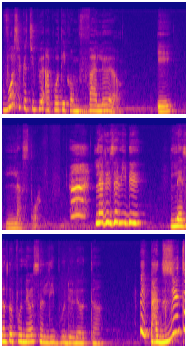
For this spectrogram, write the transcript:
vois ce que tu peux apporter comme valeur et lance-toi. La deuxième idée, les entrepreneurs sont libres de leur temps. Mais pas du tout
